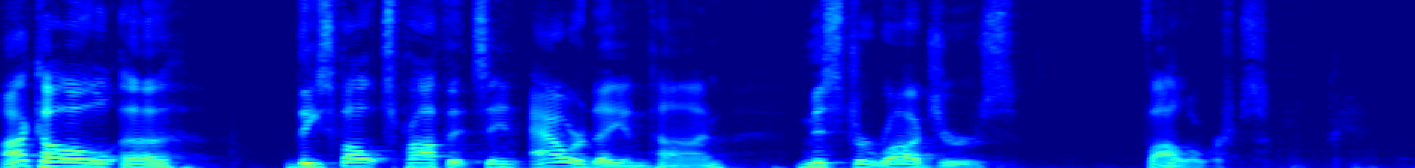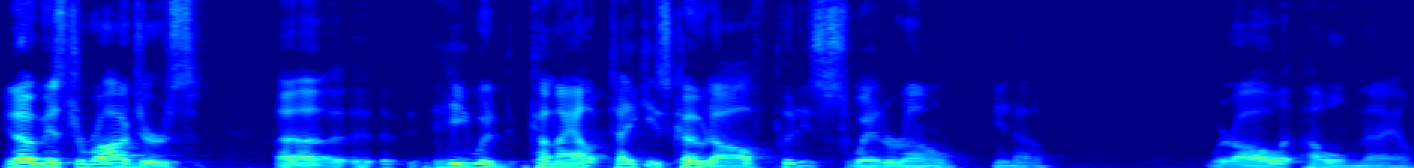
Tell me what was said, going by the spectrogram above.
I call uh, these false prophets in our day and time Mr. Rogers followers. You know, Mr. Rogers, uh, he would come out, take his coat off, put his sweater on, you know. We're all at home now.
